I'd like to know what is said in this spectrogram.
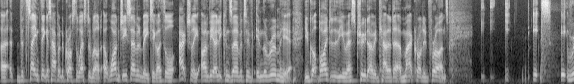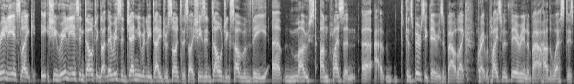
uh, the same thing has happened across the Western world. At one G7 meeting, I thought, actually, I'm the only conservative in the room here. You've got Biden in the US, Trudeau in Canada, and Macron in France." it's it really is like it, she really is indulging like there is a genuinely dangerous side to this like she's indulging some of the uh, most unpleasant uh, uh, conspiracy theories about like great replacement theory and about how the west is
